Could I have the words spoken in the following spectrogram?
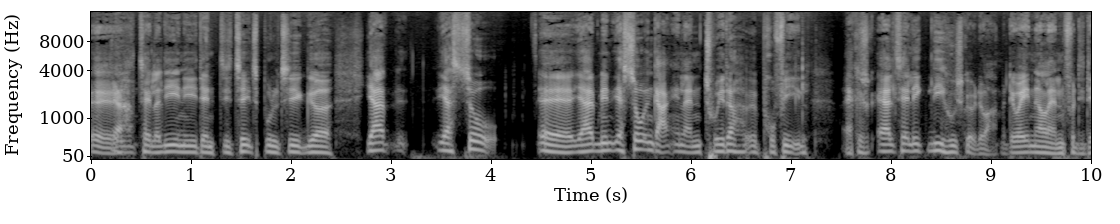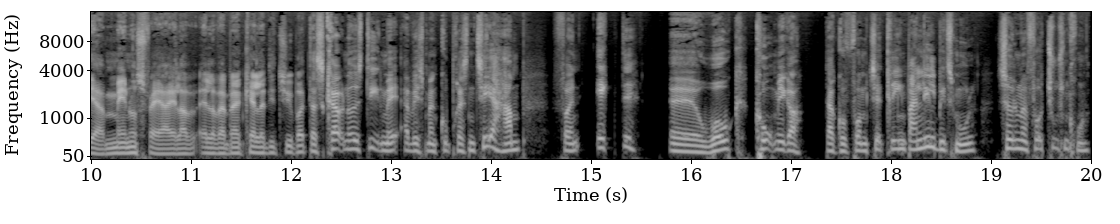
øh, ja. Ja. taler lige ind i identitetspolitik. Og jeg, jeg så... Øh, jeg, men jeg så engang en eller anden Twitter-profil, jeg kan ærligt talt ikke lige huske, hvad det var, men det var en eller anden for de der manusfære, eller, eller hvad man kalder de typer, der skrev noget i stil med, at hvis man kunne præsentere ham for en ægte øh, woke-komiker, der kunne få ham til at grine bare en lille bit smule, så ville man få 1000 kroner.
